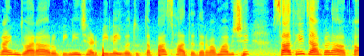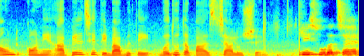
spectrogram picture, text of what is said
ક્રાઇમ દ્વારા આરોપીને ઝડપી લઈ વધુ તપાસ હાથ ધરવામાં આવી છે. સાથે જ આગળ આ અકાઉન્ટ કોને આપેલ છે તે બાબતે વધુ તપાસ ચાલુ છે. સુરત શહેર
